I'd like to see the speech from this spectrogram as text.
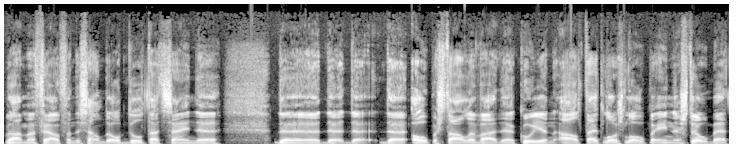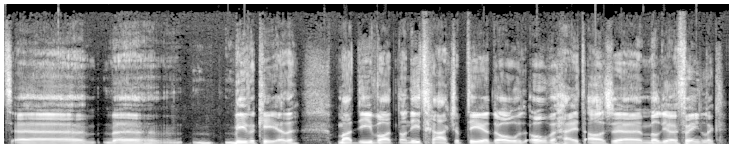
Waar mevrouw van der Zanden op doelt, dat zijn de, de, de, de, de open stallen waar de koeien altijd loslopen in een stilbed bivakeren. Maar die wordt nog niet geaccepteerd door de overheid als eh, milieuvriendelijk.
